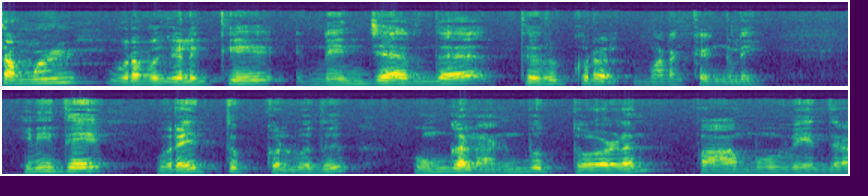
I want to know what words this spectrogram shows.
தமிழ் உறவுகளுக்கு நெஞ்சார்ந்த திருக்குறள் வணக்கங்களை. இனிதே உரைத்து கொள்வது உங்கள் அன்பு தோழன் பா. மூவேந்திர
